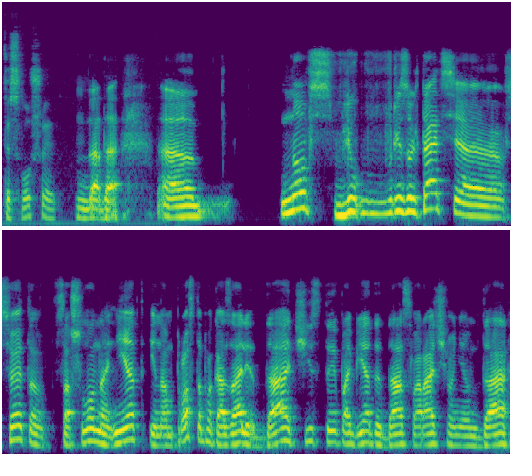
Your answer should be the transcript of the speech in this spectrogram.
ты слушает. Да-да. Но в, в, в результате э, все это сошло на нет, и нам просто показали, да, чистые победы, да, сворачиванием, да,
